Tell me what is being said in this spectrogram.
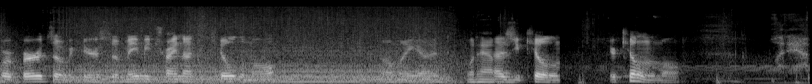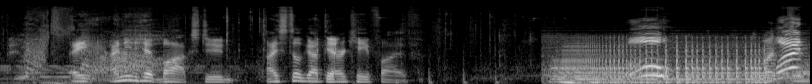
for birds over here, so maybe try not to kill them all. Oh my god. What happened? As you kill them, you're killing them all. What happened? Hey, I need to hit box, dude. I still got the Yeah. RK5. Oh! What?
